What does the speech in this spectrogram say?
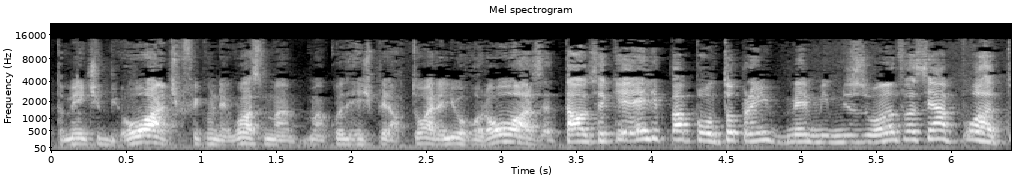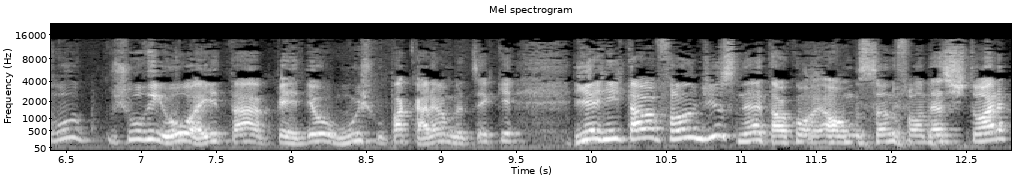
tomei antibiótico, fiquei um negócio, uma, uma coisa respiratória ali horrorosa e tal, não sei o que. Aí ele apontou pra mim, me, me, me zoando, falou assim: ah, porra, tu churriou aí, tá? Perdeu o músculo pra caramba, não sei o que. E a gente tava falando disso, né? Tava almoçando falando dessa história.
